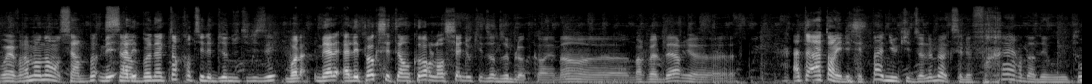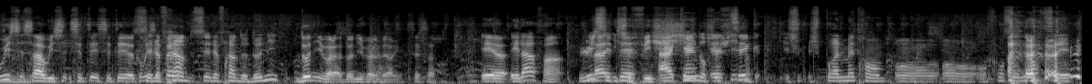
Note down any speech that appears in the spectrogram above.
ouais, vraiment, non. C'est un, bo- Mais un bon acteur quand il est bien utilisé. Voilà, mais à l'époque c'était encore l'ancien New Kids on the Block quand même. Hein. Mark Wahlberg. Attends, attends, il était pas New Kids on the Block, c'est le frère d'un des Kids Oui, c'est ça. Oui, c'était c'était comment C'est il le, s'appelle frère, c'est le frère de Donnie. Donnie, voilà, Donnie Wahlberg, c'est ça. Et, euh, et là, enfin, Lui, là, il se fait chier dans ce film. que- je, je pourrais le mettre en, en, en, en fond sonore, c'est.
